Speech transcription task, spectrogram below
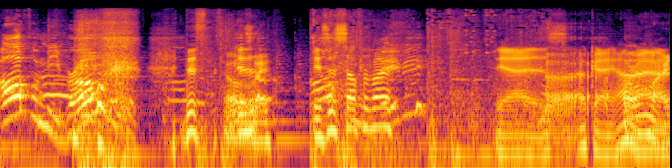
off of me, bro. This Oh is, my- it, is this self revive? Baby. Yeah, it is. Okay, all oh my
